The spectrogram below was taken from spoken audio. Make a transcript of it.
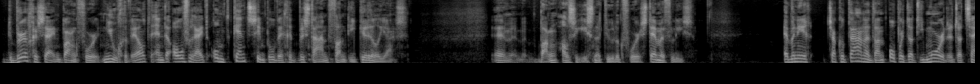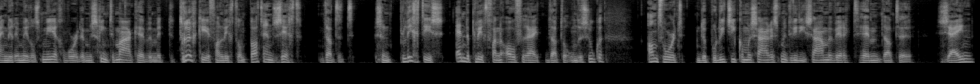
De burgers zijn bang voor nieuw geweld... en de overheid ontkent simpelweg het bestaan van die guerrilla's. Eh, bang als ze is natuurlijk voor stemmenverlies. En wanneer Chacotana dan oppert dat die moorden... dat zijn er inmiddels meer geworden... misschien te maken hebben met de terugkeer van licht on pad... en zegt dat het zijn plicht is en de plicht van de overheid dat te onderzoeken... antwoordt de politiecommissaris met wie hij samenwerkt hem dat uh, zijn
